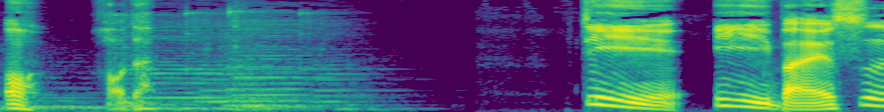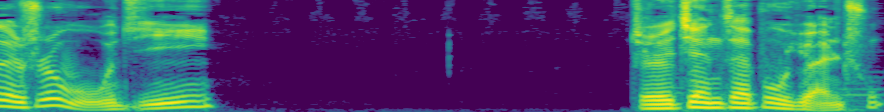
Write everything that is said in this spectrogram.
哦，好的。第一百四十五集。只见在不远处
